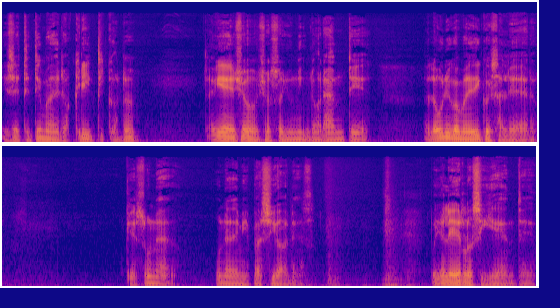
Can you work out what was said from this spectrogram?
es este tema de los críticos, ¿no? Está bien, yo, yo soy un ignorante, lo único que me dedico es a leer, que es una, una de mis pasiones. Voy a leer lo siguiente.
